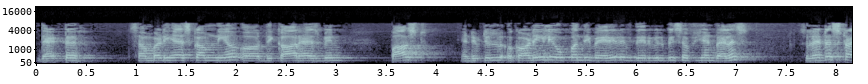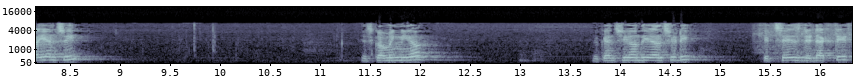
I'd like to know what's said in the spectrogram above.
that uh, somebody has come near or the car has been passed and it will accordingly open the barrier if there will be sufficient balance. So let us try and see. Is coming near. You can see on the LCD it says detected.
